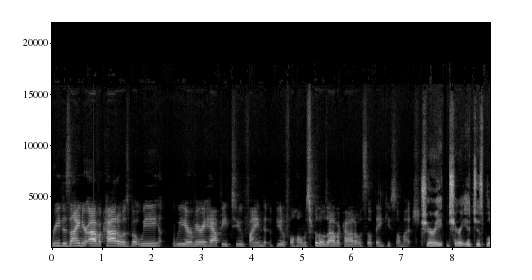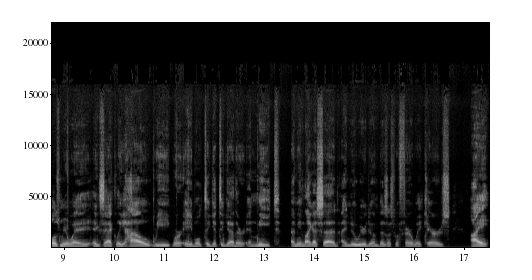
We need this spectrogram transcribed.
redesign your avocados, but we we are very happy to find beautiful homes for those avocados. So thank you so much. Sherri, Sherri, it just blows me away exactly how we were able to get together and meet. I mean, like I said, I knew we were doing business with Fairway Cares. I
